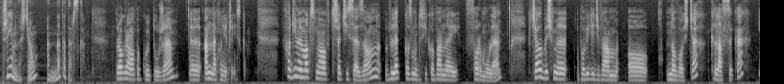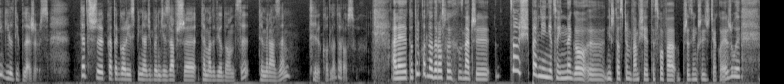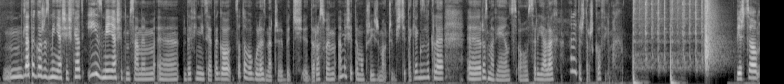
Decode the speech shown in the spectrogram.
Z przyjemnością Anna Tatarska. Program o popkulturze y, Anna Konieczyńska. Wchodzimy mocno w trzeci sezon w lekko zmodyfikowanej formule. Chciałybyśmy opowiedzieć Wam o nowościach, klasykach i guilty pleasures. Te trzy kategorie spinać będzie zawsze temat wiodący, tym razem tylko dla dorosłych. Ale to tylko dla dorosłych znaczy coś pewnie nieco innego y, niż to, z czym wam się te słowa przez większość życia kojarzyły, y, dlatego, że zmienia się świat i zmienia się tym samym y, definicja tego, co to w ogóle znaczy być dorosłym, a my się temu przyjrzymy oczywiście tak jak zwykle, y, rozmawiając o serialach, ale też troszkę o filmach. Wiesz co, y,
